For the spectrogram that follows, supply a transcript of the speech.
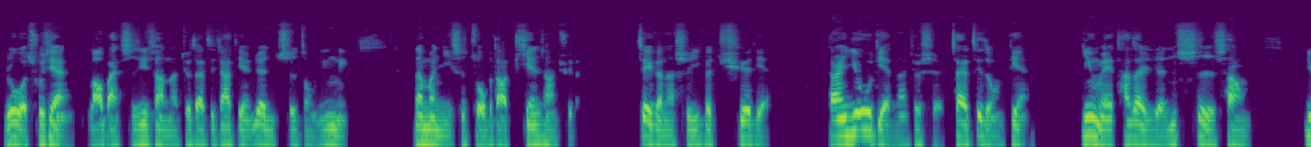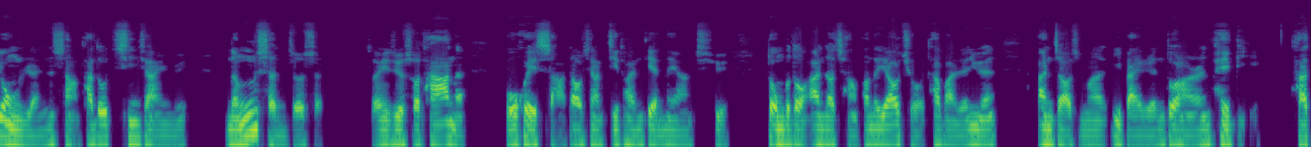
如果出现老板实际上呢就在这家店任职总经理，那么你是做不到天上去的。这个呢是一个缺点。当然，优点呢，就是在这种店，因为他在人事上、用人上，他都倾向于能省则省，所以就是说他呢不会傻到像集团店那样去动不动按照厂方的要求，他把人员按照什么一百人多少人配比，他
